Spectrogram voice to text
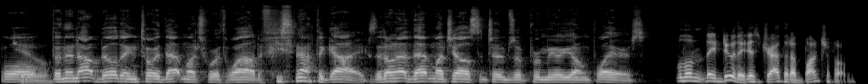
Well, to... then they're not building toward that much worthwhile if he's not the guy because they don't have that much else in terms of premier young players. Well, they do. They just drafted a bunch of them.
